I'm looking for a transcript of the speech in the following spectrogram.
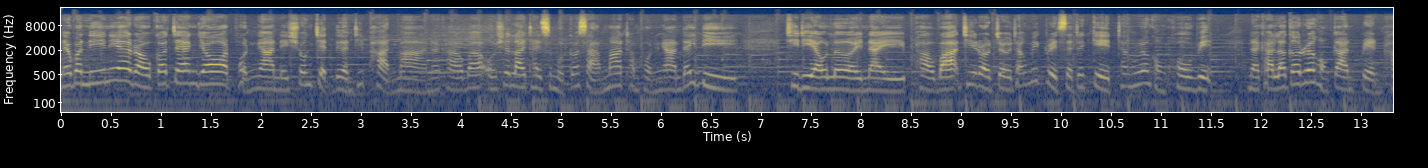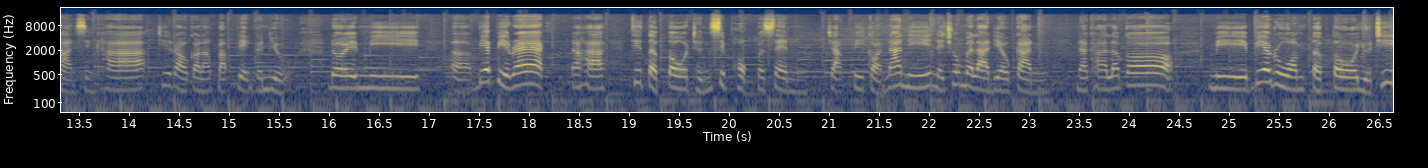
ในวันนี้เนี่ยเราก็แจ้งยอดผลงานในช่วง 7 เดือนที่ผ่านมานะคะว่า Ocean Life ไทยสมุทรก็สามารถทำผลงานได้ดี ทีเดียวเลยในภาวะที่เราเจอทั้งวิกฤตเศรษฐกิจทั้งเรื่องของโควิดนะคะแล้วก็เรื่องของการเปลี่ยนผ่านสินค้าที่เรากำลังปรับเปลี่ยนกันอยู่ โดยมีเอ่อเบี้ยปีแรกนะคะที่เติบโตถึง 16%จากปีก่อนหน้านี้ในช่วงเวลาเดียวกันนะคะแล้วก็ มีเบี้ยรวมเติบโตอยู่ที่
